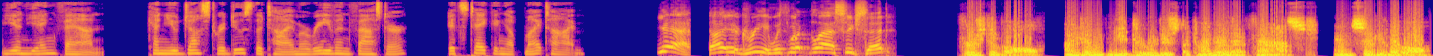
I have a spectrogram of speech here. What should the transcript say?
Yin Yang fan. Can you just reduce the timer even faster? It's taking up my time. Yeah, I agree with what Lassie said. First of all, I don't need to reduce the timer that fast. And second of all,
